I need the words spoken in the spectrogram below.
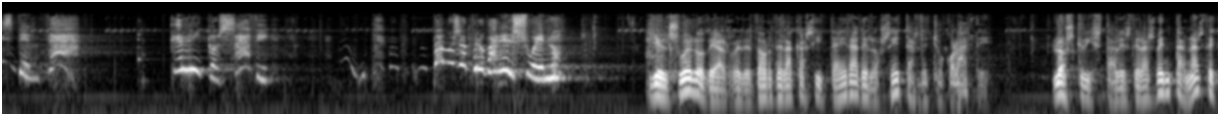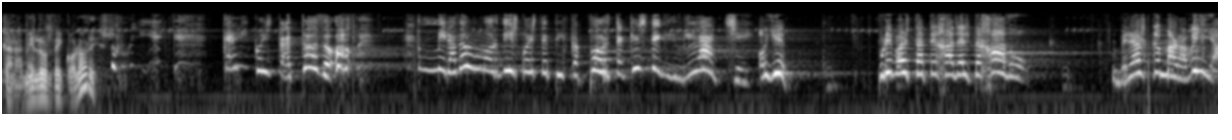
Es verdad. Qué rico sabe. Vamos a probar el suelo. Y el suelo de alrededor de la casita era de losetas de chocolate. Los cristales de las ventanas de caramelos de colores. Uy, ¡Qué rico está todo! Mira, da un mordisco a este picaporte que es de guirlache. Oye, prueba esta teja del tejado. Verás qué maravilla.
